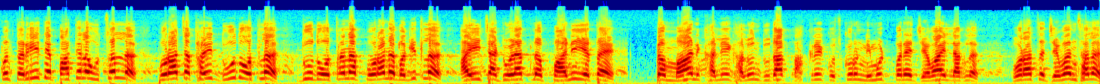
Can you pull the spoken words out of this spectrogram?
पण तरीही ते पातेला उचललं. पोराच्या थळीत दूध ओतलं. दूध ओताना पोरानं बघितलं आईच्या डोळ्यातनं पाणी येत आहे मान खाली घालून दुधात भाकरी कुचकरून निमूटपणे जेवायला लागलं. पोराचं जेवण झालं.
